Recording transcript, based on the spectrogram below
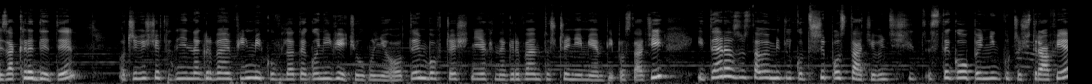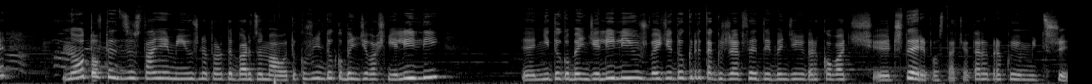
za kredyty. Oczywiście wtedy nie nagrywałem filmików, dlatego nie wiecie ogólnie o tym, bo wcześniej jak nagrywałem to jeszcze nie miałem tej postaci. I teraz zostały mi tylko trzy postacie, więc jeśli z tego openingu coś trafię, no to wtedy zostanie mi już naprawdę bardzo mało. Tylko, że niedługo będzie właśnie Lili. y, Niedługo będzie Lili już wejdzie do gry, także wtedy będzie mi brakować y, cztery postacie, a teraz brakują mi trzy.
